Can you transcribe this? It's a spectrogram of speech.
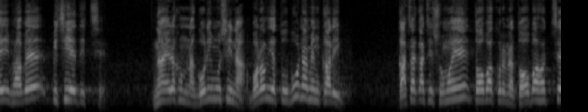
এইভাবে পিছিয়ে দিচ্ছে না, এরকম না, গড়িমসি না, বরং এ তুবু নামিন কারিব। কাছাকাছি সময়ে তওবা করে না, তওবা হচ্ছে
